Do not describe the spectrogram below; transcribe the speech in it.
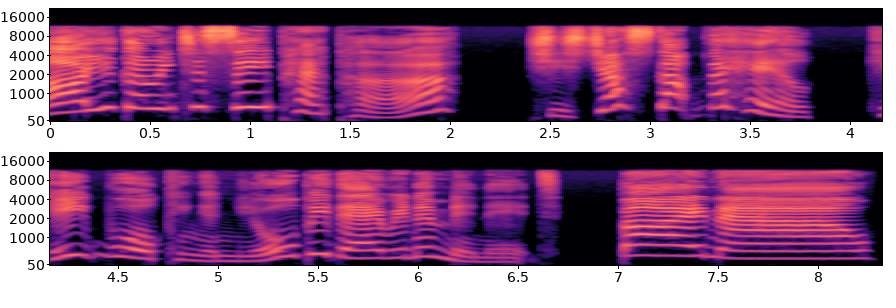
Are you going to see Peppa? She's just up the hill. Keep walking and you'll be there in a minute. Bye now.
